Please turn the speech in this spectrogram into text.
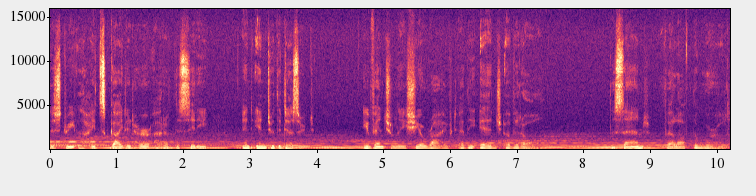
The street lights guided her out of the city and into the desert. Eventually, she arrived at the edge of it all. The sand fell off the world,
